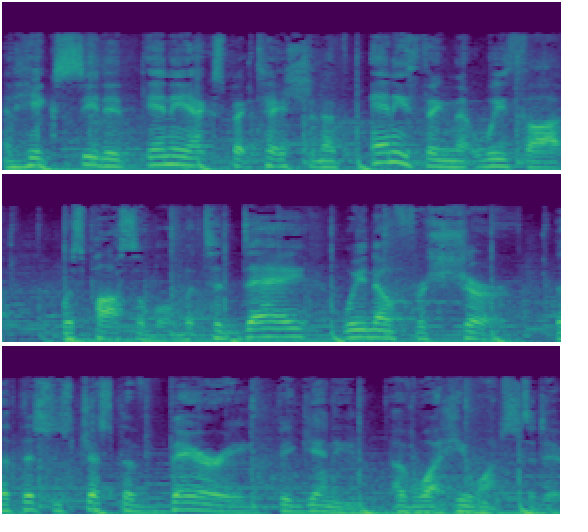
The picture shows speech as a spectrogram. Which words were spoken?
And He exceeded any expectation of anything that we thought was possible. But today, we know for sure that this is just the very beginning of what He wants to do.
